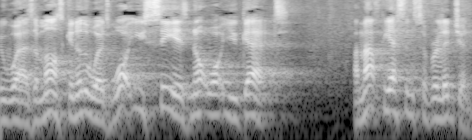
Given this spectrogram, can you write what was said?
who wears a mask. In other words, what you see is not what you get. And that's the essence of religion.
